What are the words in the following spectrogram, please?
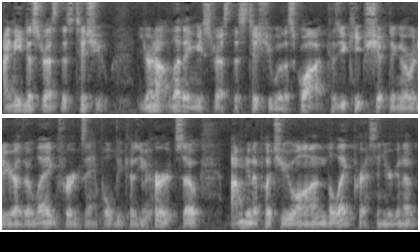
I need to stress this tissue. You're not letting me stress this tissue with a squat because you keep shifting over to your other leg, for example, because you hurt. So I'm going to put you on the leg press, and you're going to,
